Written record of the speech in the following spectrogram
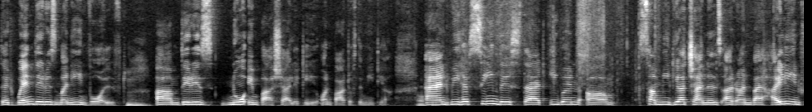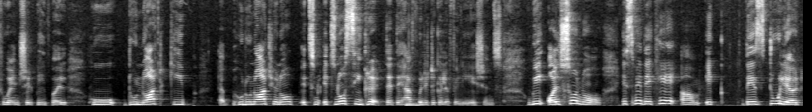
that when there is money involved, hmm. um, there is no impartiality on part of the media. Okay. And we have seen this that even um, some media channels are run by highly influential people who do not keep uh, who do not, you know, it's it's no secret that they have mm. political affiliations. We also know, इसमें देखें um, एक there's two layered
